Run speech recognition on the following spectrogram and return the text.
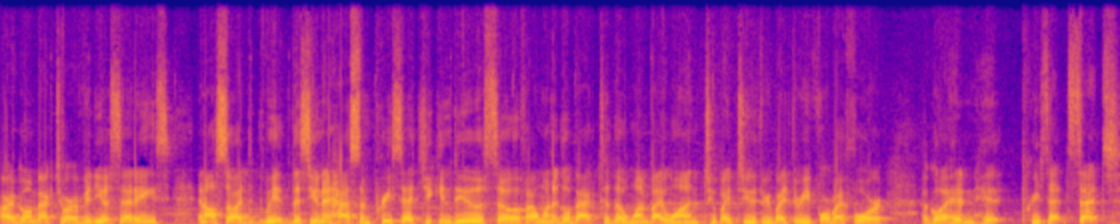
All right, going back to our video settings. And also I, we, this unit has some presets you can do. So if I wanna go back to the one by one, two by two, three by three, four by four, I'll go ahead and hit preset set.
